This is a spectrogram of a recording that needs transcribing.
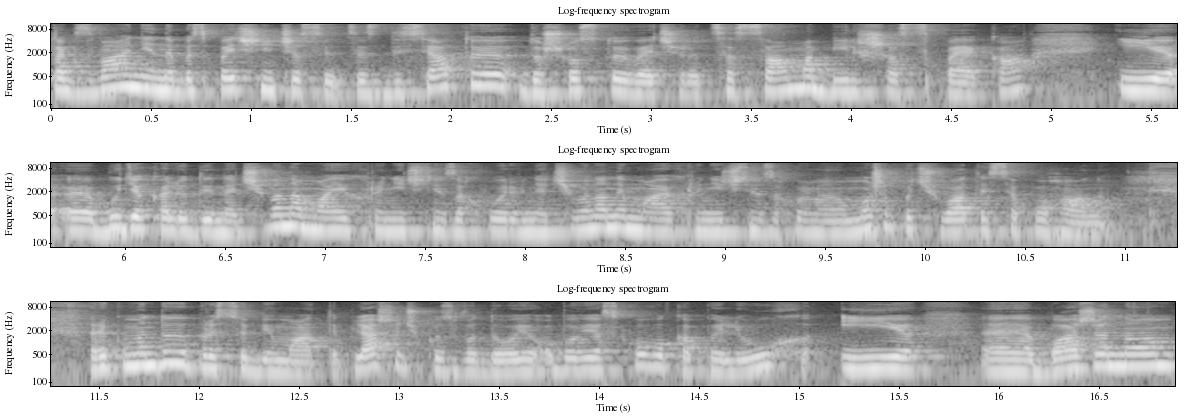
Так звані небезпечні часи це з 10 до 6 вечора. Це сама більша спека. І е, будь-яка людина, чи вона має хронічні захворювання, чи вона не має хронічні захворювання, може почуватися погано. Рекомендую при собі мати пляшечку з водою, обов'язково капелюх і е, бажано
